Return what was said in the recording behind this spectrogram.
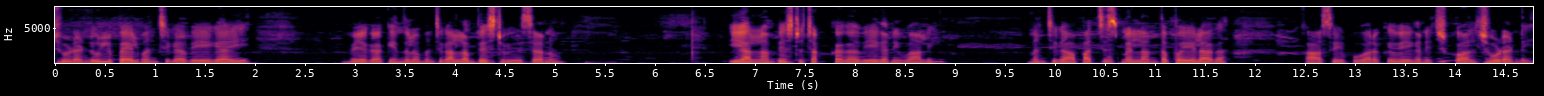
చూడండి ఉల్లిపాయలు మంచిగా వేగాయి. వేగాక ఇందులో మంచిగా అల్లం పేస్ట్ వేసాను ఈ అల్లం పేస్ట్ చక్కగా వేగనివ్వాలి. మంచిగా పచ్చి స్మెల్ అంతా పోయేలాగా కాసేపు వరకు వేగనిచ్చుకోవాలి. చూడండి.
